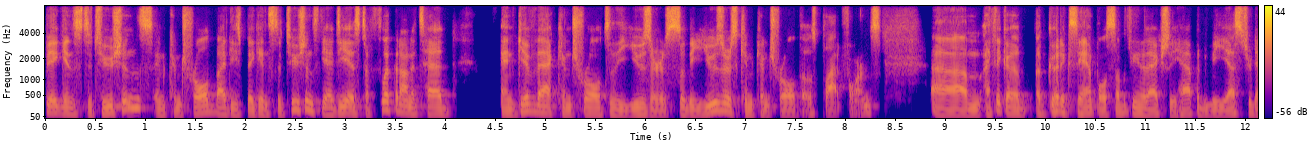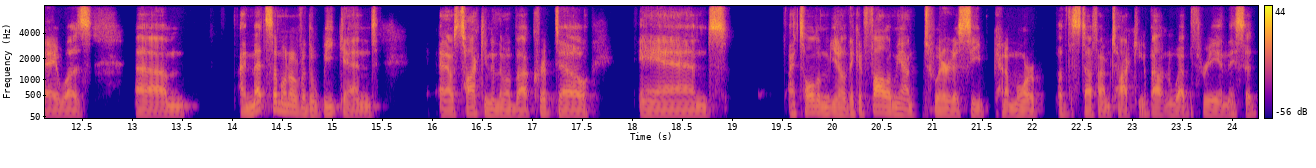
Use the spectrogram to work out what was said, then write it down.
big institutions and controlled by these big institutions, the idea is to flip it on its head and give that control to the users so the users can control those platforms. Um, I think a, a, good example, something that actually happened to me yesterday was um, I met someone over the weekend and I was talking to them about crypto and I told them, you know, they could follow me on Twitter to see kind of more of the stuff I'm talking about in Web3. And they said,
